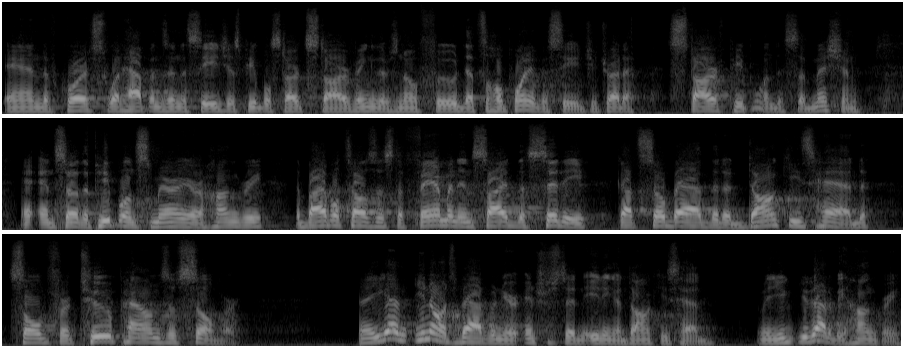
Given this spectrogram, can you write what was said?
And of course, what happens in a siege is people start starving. There's no food. That's the whole point of a siege. You try to starve people into submission. And so the people in Samaria are hungry. The Bible tells us the famine inside the city got so bad that a donkey's head sold for two pounds of silver. Now, you, got, you know it's bad when you're interested in eating a donkey's head. I mean, you, you got to be hungry.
